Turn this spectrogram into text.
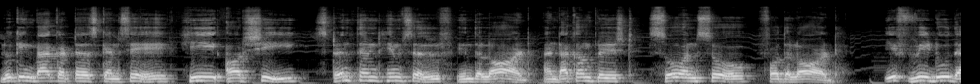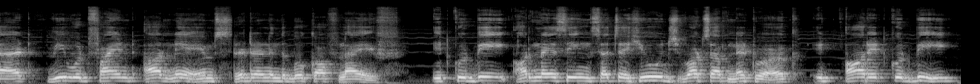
looking back at us can say, He or she strengthened himself in the Lord and accomplished so and so for the Lord. If we do that, we would find our names written in the book of life. It could be organizing such a huge WhatsApp network, it, or it could be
